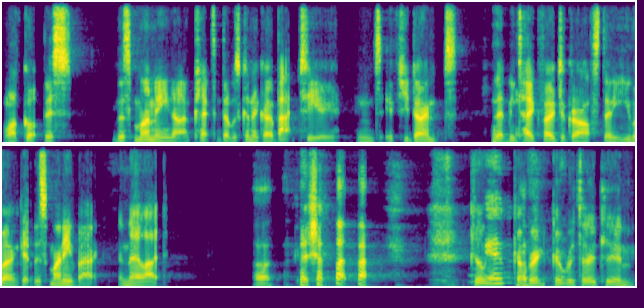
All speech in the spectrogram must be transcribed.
Well, I've got this this money that I've collected that was going to go back to you. And if you don't let me take photographs, then you won't get this money back. And they're like, Uh, Come, Yeah. come, bring- come take in.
